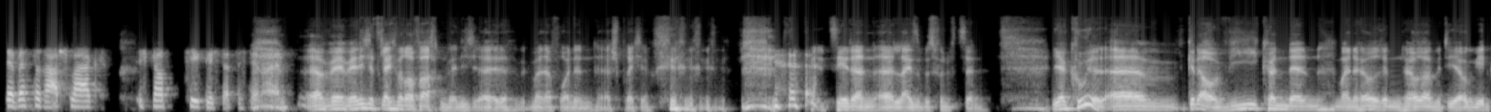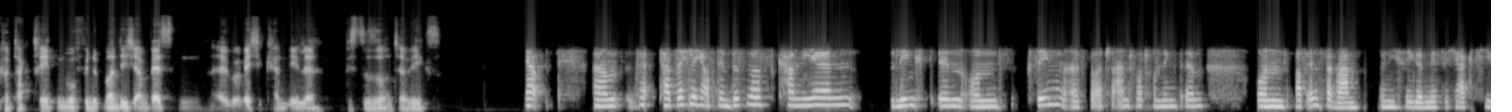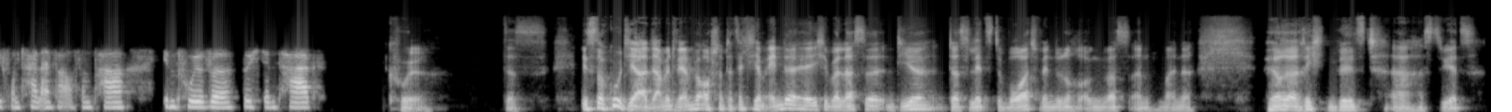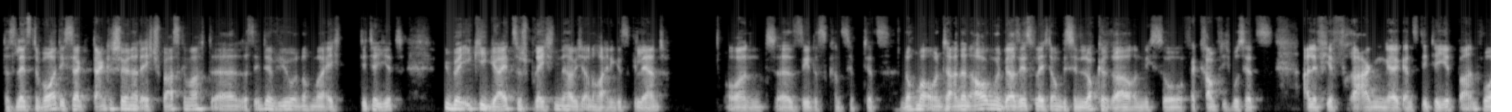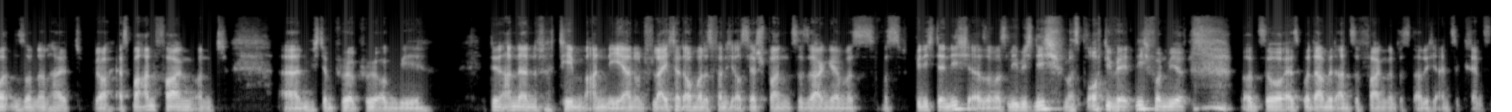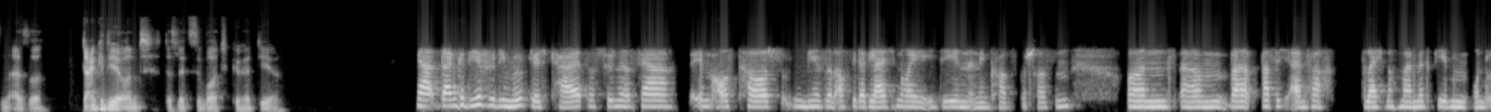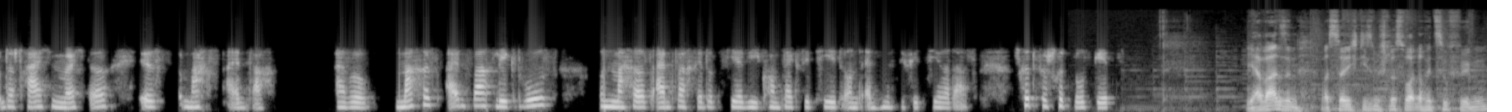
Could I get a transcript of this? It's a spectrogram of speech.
der beste Ratschlag. Ich glaube, täglich setze ich den ein. Ja, werde ich jetzt gleich mal darauf achten, wenn ich äh, mit meiner Freundin äh, spreche. Zähl dann äh, leise bis 15. Ja, cool. Ähm, genau. Wie können denn meine Hörerinnen und Hörer mit dir irgendwie in Kontakt treten? Wo findet man dich am besten? Äh, über welche Kanäle bist du so unterwegs? Ja, ähm, tatsächlich auf den Business-Kanälen LinkedIn und Xing als deutsche Antwort von LinkedIn. Und auf Instagram bin ich regelmäßig aktiv und teile einfach auch so ein paar Impulse durch den Tag. Cool. Das ist doch gut. Ja, damit wären wir auch schon tatsächlich am Ende. Ich überlasse dir das letzte Wort. Wenn du noch irgendwas an meine Hörer richten willst, äh, hast du jetzt das letzte Wort. Ich sage Dankeschön, hat echt Spaß gemacht, äh, das Interview und nochmal echt detailliert über Ikigai zu sprechen. Da habe ich auch noch einiges gelernt und äh, sehe das Konzept jetzt nochmal unter anderen Augen und da sehe es vielleicht auch ein bisschen lockerer und nicht so verkrampft. Ich muss jetzt alle vier Fragen äh, ganz detailliert beantworten, sondern halt ja erstmal anfangen und äh, mich dann peu à peu irgendwie den anderen Themen annähern und vielleicht halt auch mal, das fand ich auch sehr spannend zu sagen, ja, was, was bin ich denn nicht? Also was liebe ich nicht? Was braucht die Welt nicht von mir? Und so erstmal damit anzufangen und das dadurch einzugrenzen. Also danke dir und das letzte Wort gehört dir. Ja, danke dir für die Möglichkeit. Das Schöne ist ja im Austausch, mir sind auch wieder gleich neue Ideen in den Kopf geschossen. Und ähm, was ich einfach vielleicht nochmal mitgeben und unterstreichen möchte, ist, mach's einfach. Also mach es einfach, leg los und mache es einfach, reduziere die Komplexität und entmystifiziere das. Schritt für Schritt, los geht's. Ja, Wahnsinn. Was soll ich diesem Schlusswort noch hinzufügen?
